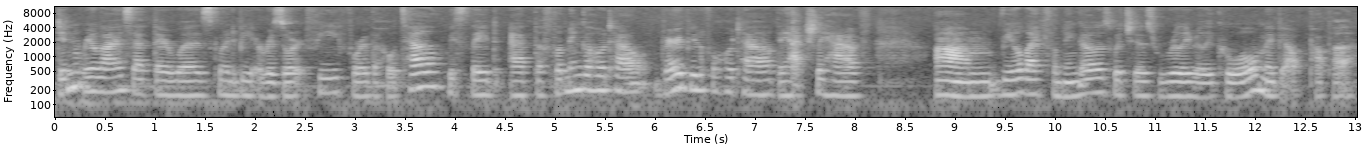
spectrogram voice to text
didn't realize that there was going to be a resort fee for the hotel. We stayed at the Flamingo Hotel, very beautiful hotel. They actually have um, real life flamingos, which is really, really cool. Maybe I'll pop a,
